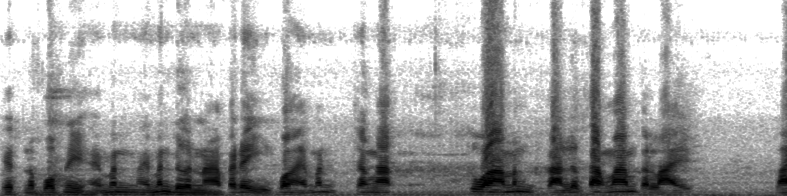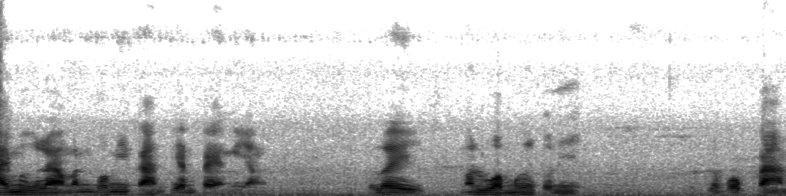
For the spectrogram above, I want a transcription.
เฮ็ดระบบนี้ให้มันให้มันเดินหน้าไปได้อีกบ่าให้มันชะงัก คือว่ามันการเลือกตั้งมามันก็หลายหลายมือแล้ว มันบ่มีการเปลี่ยนแปลงอหย่างก็เลยมารวมมือตัวนี้ ระบบการ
